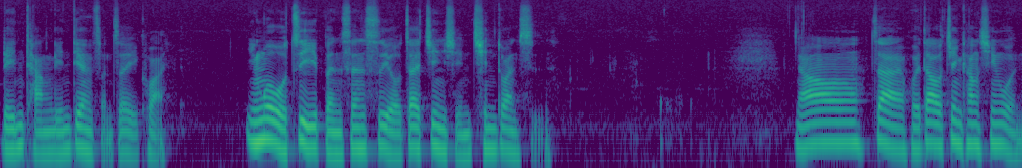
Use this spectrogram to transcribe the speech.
零糖、零淀粉这一块，因为我自己本身是有在进行轻断食，然后再回到健康新闻。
